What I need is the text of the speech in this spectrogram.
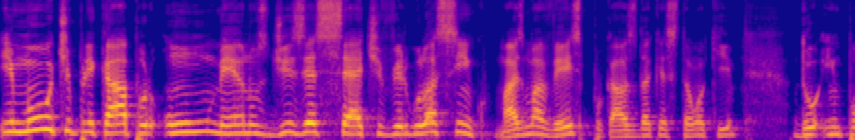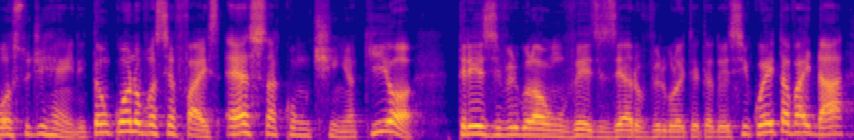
e multiplicar por 1 menos 17,5%. Mais uma vez, por causa da questão aqui do imposto de renda. Então, quando você faz essa continha aqui, ó, 13,1 vezes 0,8250 vai dar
